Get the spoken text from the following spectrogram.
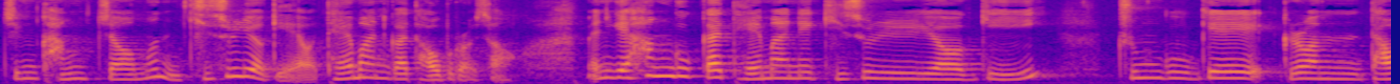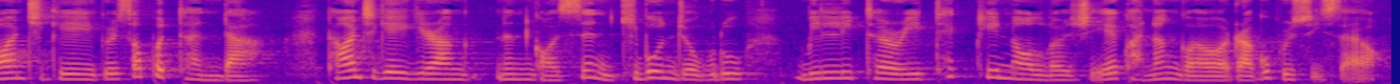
지금 강점은 기술력이에요. 대만과 더불어서. 만약에 한국과 대만의 기술력이 중국의 그런 다완치 계획을 서포트한다. 다완치 계획이라는 것은 기본적으로 military technology에 관한 거라고 볼 수 있어요.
